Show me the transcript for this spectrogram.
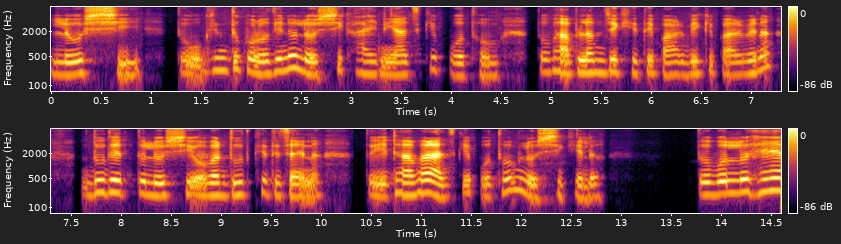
লস্যি। তো ও কিন্তু কোনোদিনও লস্যি খায়নি, আজকে প্রথম। তো ভাবলাম যে খেতে পারবে কি পারবে না? দুধের তো লস্যি, ও আবার দুধ খেতে চায় না। তো এটা আবার আজকে প্রথম লস্যি খেলো। তো বলল হ্যাঁ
